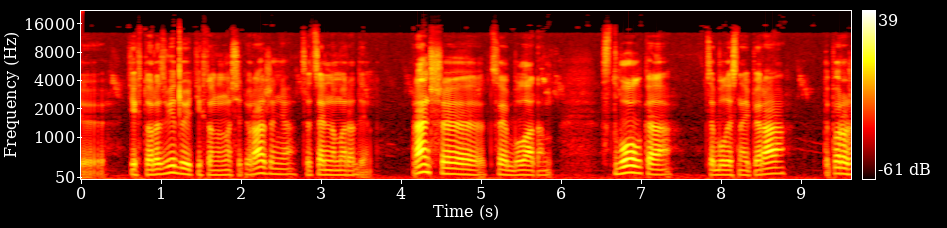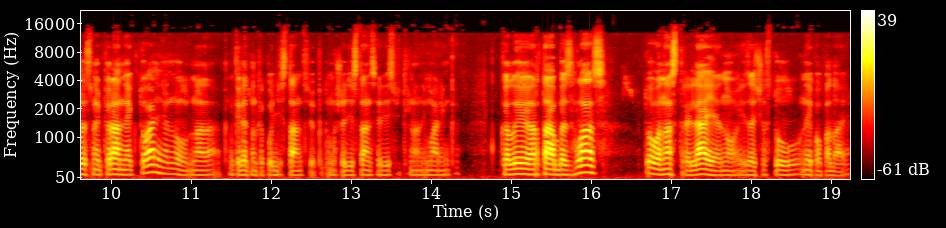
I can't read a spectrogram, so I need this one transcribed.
е, ті, хто розвідують, ті, хто наносять ураження, це цель номер один. Раніше це була там стволка, це були снайпера. Тепер вже снайпера не актуальні ну, на конкретно таку дистанцію, тому що дистанція дійсно не маленька. Коли арта без глаз, то вона стріляє ну, і зачасту не попадає.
